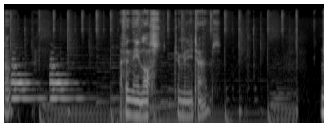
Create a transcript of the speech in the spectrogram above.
Oh. I think they lost too many times.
